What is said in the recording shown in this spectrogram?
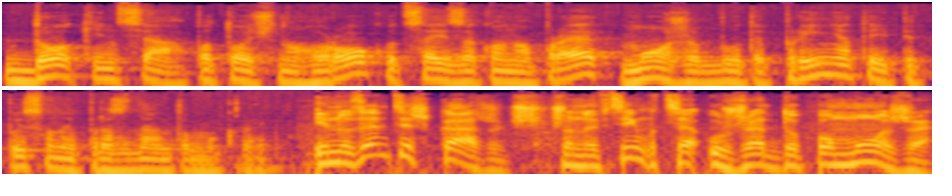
до кінця поточного року цей законопроект може бути прийнятий і підписаний президентом України. Іноземці ж кажуть, що не всім це уже допоможе.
